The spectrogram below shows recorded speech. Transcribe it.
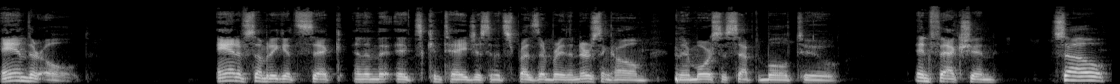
and they're old. And if somebody gets sick and then the, it's contagious and it spreads everybody in the nursing home, and they're more susceptible to infection. So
